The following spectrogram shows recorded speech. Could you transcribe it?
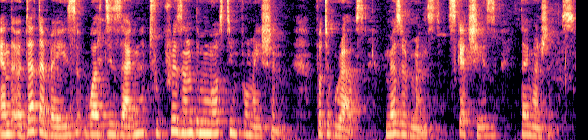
and a database was designed to present the most information, photographs, measurements, sketches, dimensions.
